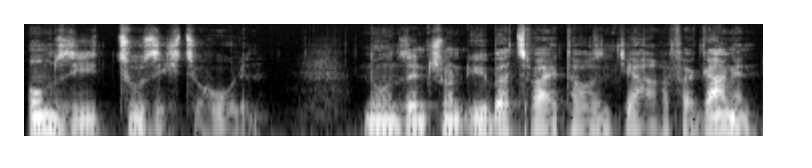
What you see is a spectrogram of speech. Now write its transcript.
um sie zu sich zu holen. Nun sind schon über 2000 Jahre vergangen.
